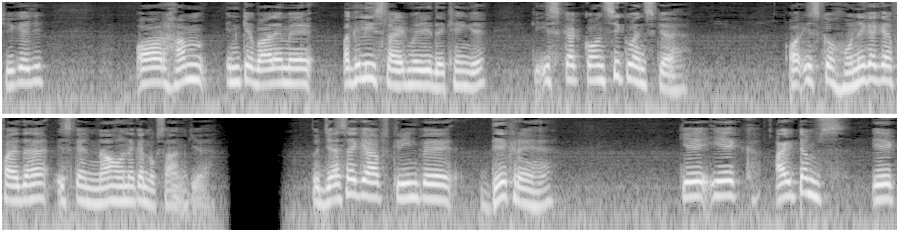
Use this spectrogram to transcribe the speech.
ٹھیک ہے جی؟ اور ہم ان کے بارے میں اگلی سلائڈ میں یہ دیکھیں گے کہ اس کا کانسیکوینس کیا ہے اور اس کو ہونے کا کیا فائدہ ہے، اس کا نہ ہونے کا نقصان کیا ہے۔ تو جیسا کہ آپ اسکرین پہ دیکھ رہے ہیں کہ ایک آئٹمس ایک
